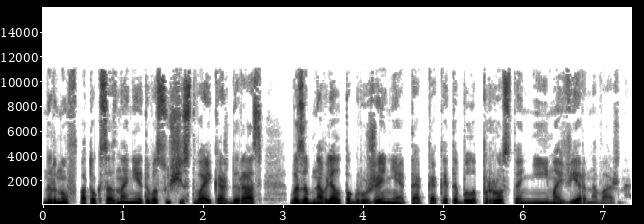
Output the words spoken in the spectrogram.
нырнув в поток сознания этого существа и каждый раз возобновлял погружение, так как это было просто неимоверно важно.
